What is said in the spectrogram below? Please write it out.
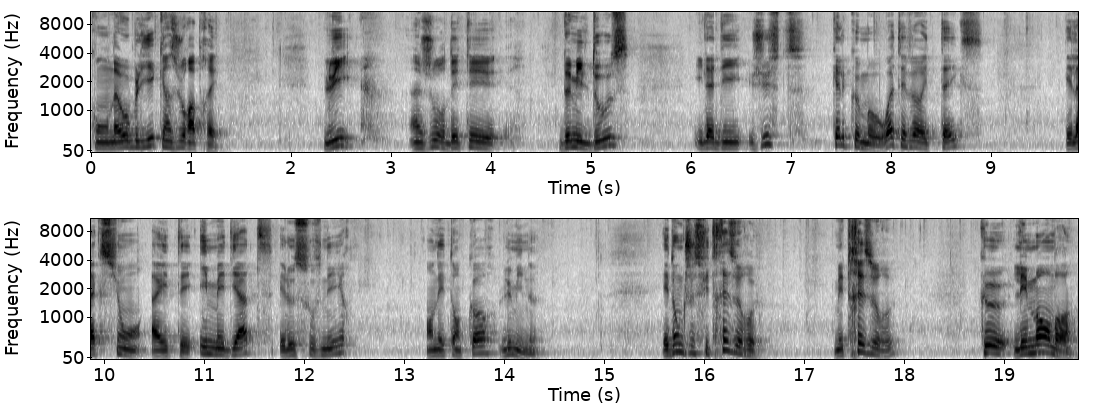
qu'on a oubliés 15 jours après. Lui, un jour d'été 2012, il a dit juste quelques mots, whatever it takes, et l'action a été immédiate et le souvenir en est encore lumineux. Et donc je suis très heureux, mais très heureux, que les membres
